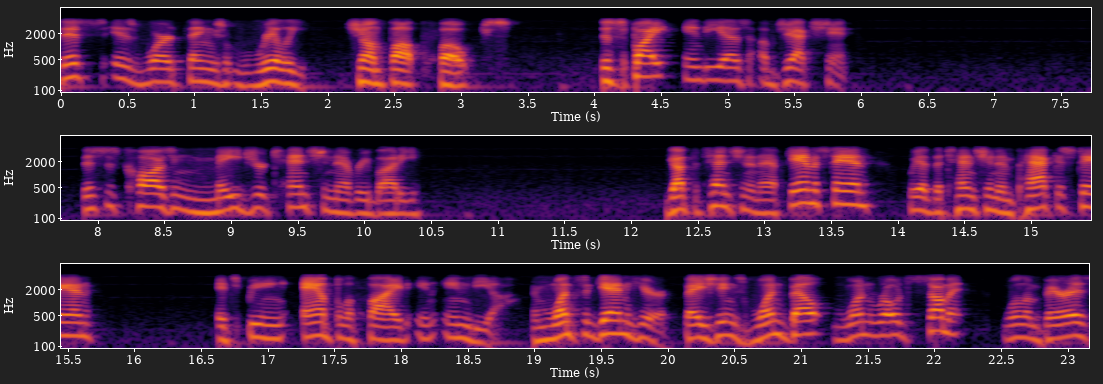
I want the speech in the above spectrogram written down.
this is where things really jump up, folks. Despite India's objection. This is causing major tension, everybody. We got the tension in Afghanistan, we have the tension in Pakistan. It's being amplified in India. And once again, here, Beijing's One Belt, One Road Summit will embarrass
